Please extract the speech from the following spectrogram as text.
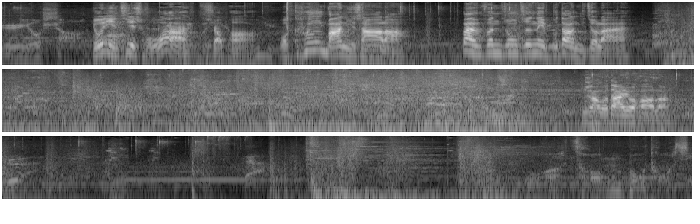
只有少有点记仇啊，小炮！我刚把你杀了，半分钟之内不到你就来，你看我大又好了，我从不妥协。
